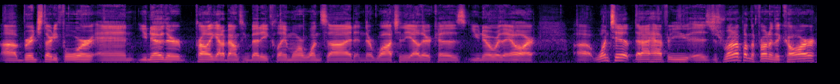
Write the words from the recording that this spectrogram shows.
uh, bridge 34 and you know they're probably got a bouncing Betty Claymore one side and they're watching the other because you know where they are. Uh, one tip that I have for you is just run up on the front of the car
